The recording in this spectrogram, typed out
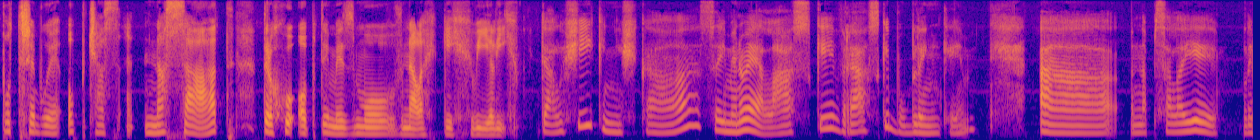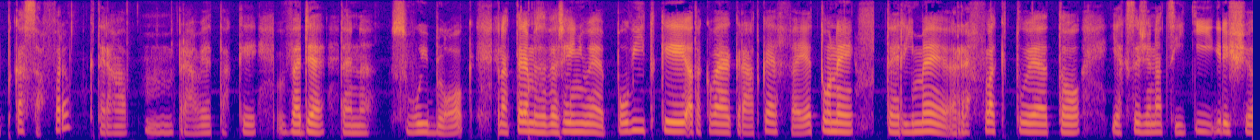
potřebuje občas nasát trochu optimismu v nelehkých chvílích. Další knížka se jmenuje Lásky, vrázky, bublinky a napsala ji Lipka Safr, která mm, právě taky vede ten svůj blog, na kterém zveřejňuje povídky a takové krátké fejetony, kterými reflektuje to, jak se žena cítí, když eh,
